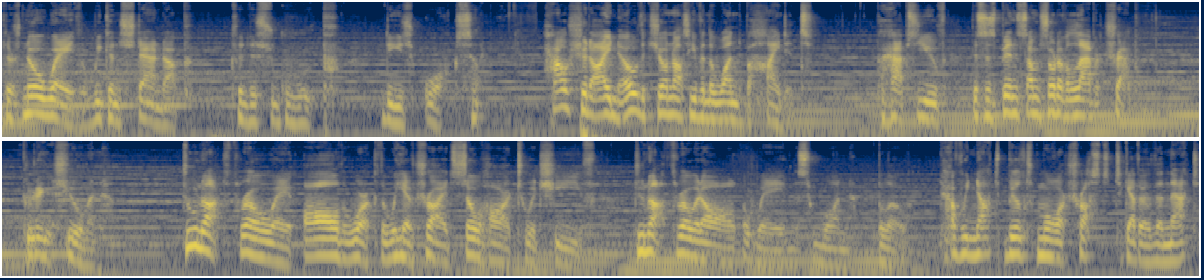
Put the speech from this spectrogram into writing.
there's no way that we can stand up to this group, these orcs. How should I know that you're not even the one behind it? Perhaps you've. This has been some sort of elaborate trap. Please, human, do not throw away all the work that we have tried so hard to achieve. Do not throw it all away in this one blow. Have we not built more trust together than that?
